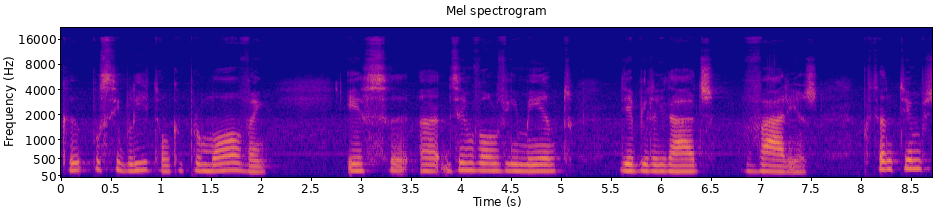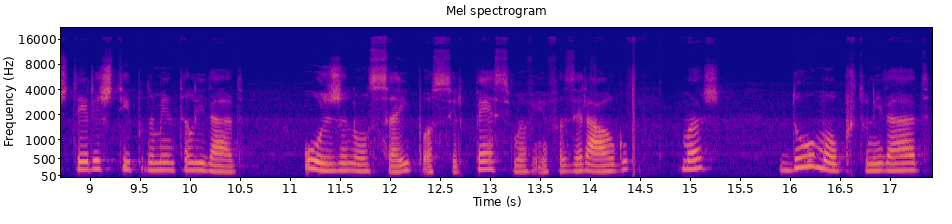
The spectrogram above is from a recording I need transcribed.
que possibilitam, que promovem esse uh, desenvolvimento de habilidades várias. Portanto, temos de ter este tipo de mentalidade. Hoje não sei, posso ser péssima em fazer algo, mas dou uma oportunidade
